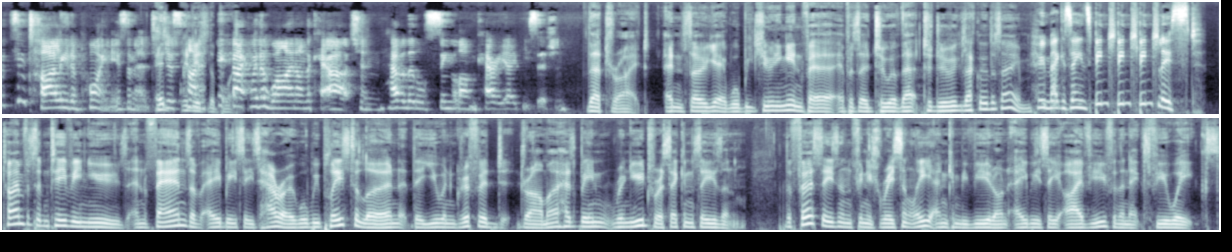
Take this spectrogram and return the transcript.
it's entirely the point, isn't it? To It- just kind of sit point. back with a wine on the couch and have a little sing along karaoke session. that's right. And so yeah, we'll be tuning in for episode two of that to do exactly the same. Who Magazine's binge, binge, binge list. Time for some TV news, and fans of ABC's Harrow will be pleased to learn the Ioan Gruffudd drama has been renewed for a second season. The first season finished recently and can be viewed on ABC iView for the next few weeks.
